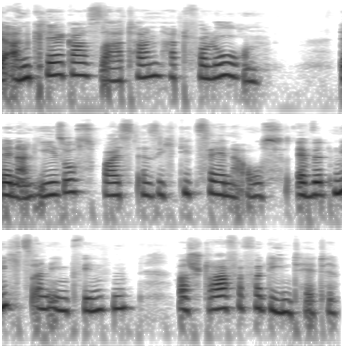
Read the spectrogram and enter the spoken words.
Der Ankläger Satan hat verloren, denn an Jesus beißt er sich die Zähne aus. Er wird nichts an ihm finden, was Strafe verdient hätte.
